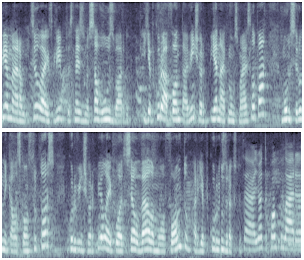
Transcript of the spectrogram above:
Piemēram, cilvēks grib es nezinu, savu uzvārdu. Jebkurā fontā viņš var ienākt mums mājaslapā. Mums ir unikāls konstruktors, kur viņš var pieliekot sev vēlamo fontu ar jebkuru uzrakstu. Tā ļoti populāra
